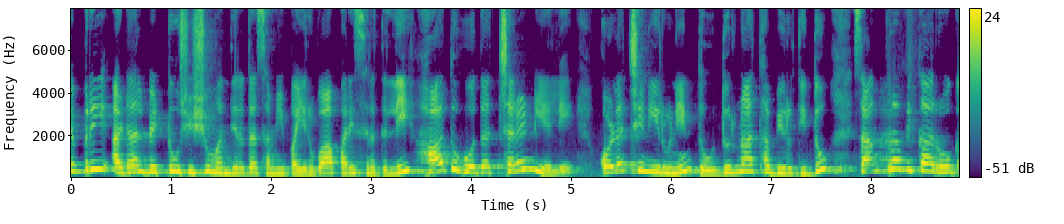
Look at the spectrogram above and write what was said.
ಹೆಬ್ರಿ ಅಡಾಲ್ಬೆಟ್ಟು ಶಿಶು ಮಂದಿರದ ಸಮೀಪ ಇರುವ ಪರಿಸರದಲ್ಲಿ ಹಾದು ಹೋದ ಚರಂಡಿಯಲ್ಲಿ ಕೊಳಚೆ ನೀರು ನಿಂತು ದುರ್ನಾಥ ಬೀರುತ್ತಿದ್ದು ಸಾಂಕ್ರಾಮಿಕ ರೋಗ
